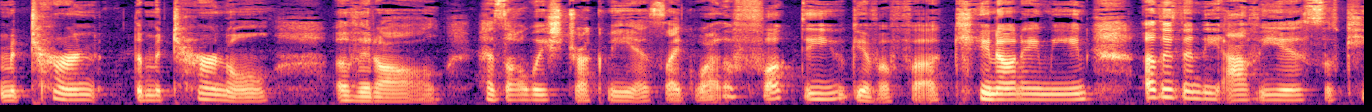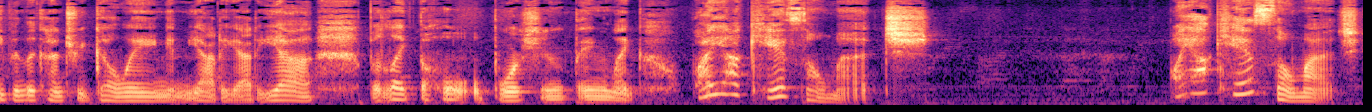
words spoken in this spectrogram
matern the maternal of it all has always struck me as like why the fuck do you give a fuck? You know what i mean? Other than the obvious of keeping the country going and yada yada yada. But like the whole abortion thing like why y'all care so much? Why y'all care so much?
